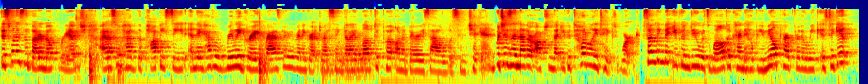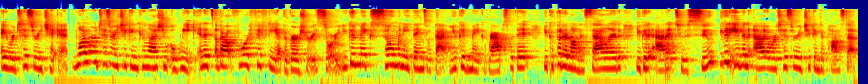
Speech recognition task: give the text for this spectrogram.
This one is the buttermilk ranch. I also have the poppy seed and they have a really great raspberry vinaigrette dressing that I love to put on a berry salad with some chicken, which is another option that you could totally take to work. Something that you can do as well to kind of help you meal prep for the week is to get a rotisserie chicken. One rotisserie chicken can last you a week and it's about 4.50 at the grocery store. You can make so many things with that. You could make wraps with it. You could put it on a salad. You could add it to a soup. You could even add a rotisserie chicken to pasta.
